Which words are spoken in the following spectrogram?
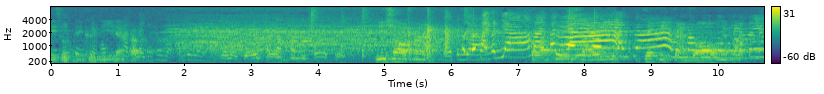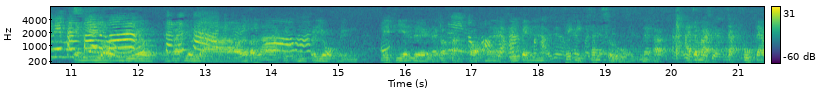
ที่สุดในคืนนี้นะครับพี่ชอบมากสายปัญญาสายปัญญาตอนที่ใช้เทคนิคการร้องนะครับ ไม่เพี้ยนเลยแล้วก็ฟังเพราะมากถือเป็นเทคนิคชั้นสูงนะครับ อาจจะมาจับถูกแล้ว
